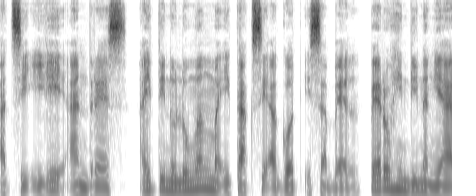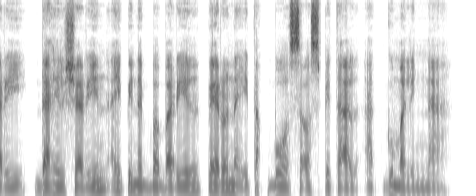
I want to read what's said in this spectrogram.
at si E.A. Andres ay tinulungang maitak si Agot Isabel pero hindi nangyari dahil siya rin ay pinagbabaril pero naitakbo sa ospital at gumaling na.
